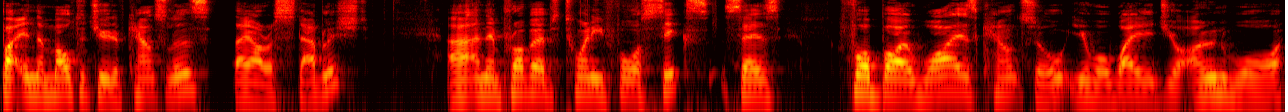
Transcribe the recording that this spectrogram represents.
But in the multitude of counselors they are established. Uh, and then proverbs 24 6 says for by wise counsel you will wage your own war,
